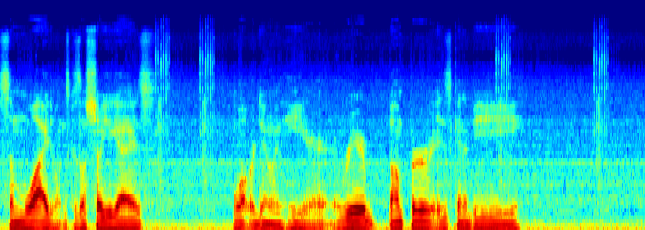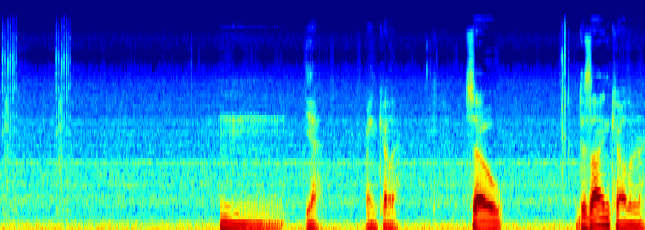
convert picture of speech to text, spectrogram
some wide ones because I'll show you guys what we're doing here. Rear bumper is going to be hmm yeah main color so design color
